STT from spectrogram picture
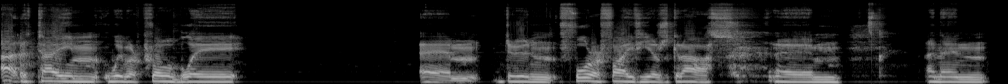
at the time we were probably um, doing four or five years grass, um, and then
